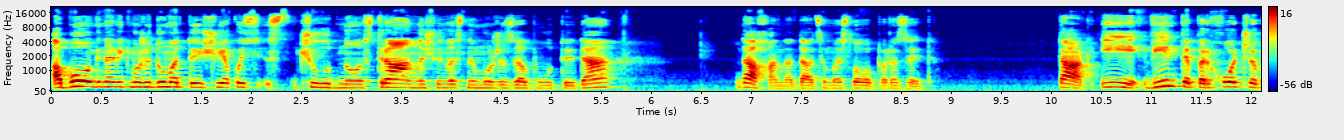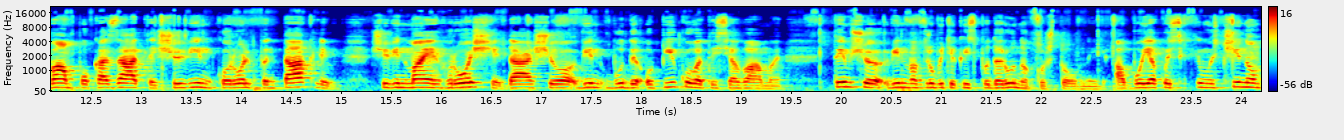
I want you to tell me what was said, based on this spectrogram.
Або він навіть може думати, що якось чудно, странно, що він вас не може забути. Да, да Ханна, да, це моє слово паразит. Так, і він тепер хоче вам показати, що він король Пентаклів, що він має гроші, да, що він буде опікуватися вами, тим, що він вам зробить якийсь подарунок коштовний, або якось якимось чином,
